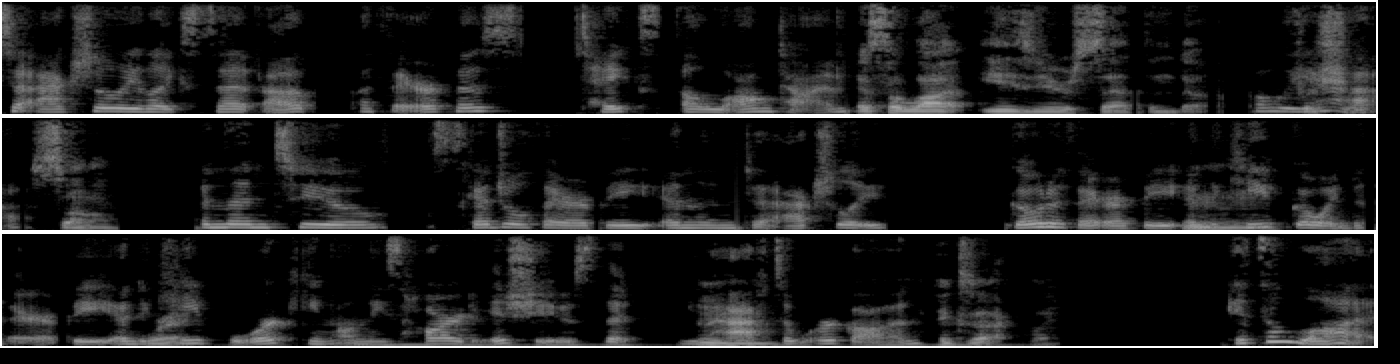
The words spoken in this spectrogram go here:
to actually like set up a therapist takes a long time It's a lot easier said than done. oh yeah sure. So, and then to schedule therapy and then to actually go to therapy and Mhm. to keep going to therapy and to Right. keep working on these hard issues that you have to work on exactly. It's a lot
